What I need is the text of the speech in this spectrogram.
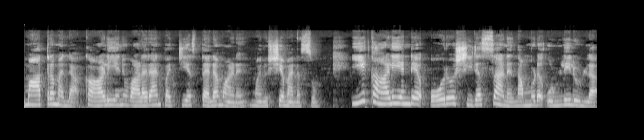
മാത്രമല്ല കാളിയന് വളരാൻ പറ്റിയ സ്ഥലമാണ് മനുഷ്യ മനസ്സും. ഈ കാളിയന്റെ ഓരോ ശിരസ്സാണ് നമ്മുടെ ഉള്ളിലുള്ള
